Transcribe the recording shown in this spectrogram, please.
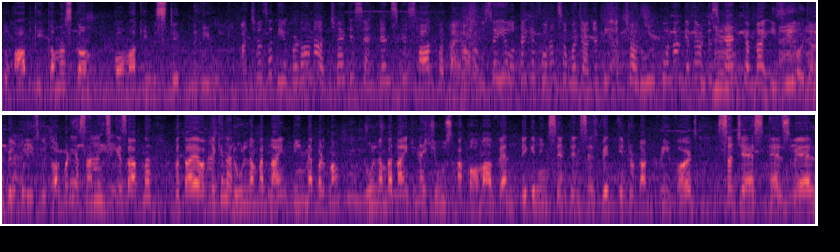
تو آپ کی کم از کم کوما کی مسٹیک نہیں ہوگی۔ اچھا سر یہ بڑا نا اچھا ہے کہ سینٹینس کے ساتھ بتایا۔ ہوا اس سے یہ ہوتا ہے کہ فوراً سمجھ آ جاتی ہے اچھا رول کو نا کہتے ہیں انڈرسٹینڈ کرنا ایزی ہو جاتا ہے۔ بالکل ایزی ہو جاتا ہے۔ اور بڑی آسانی ہاں جی۔ کے ساتھ نا بتایا۔ ہوا ہاں دیکھیں نا رول نمبر 19 میں پڑھتا ہوں۔ رول نمبر 19 ہے use a comma when beginning sentences with introductory words such as as well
